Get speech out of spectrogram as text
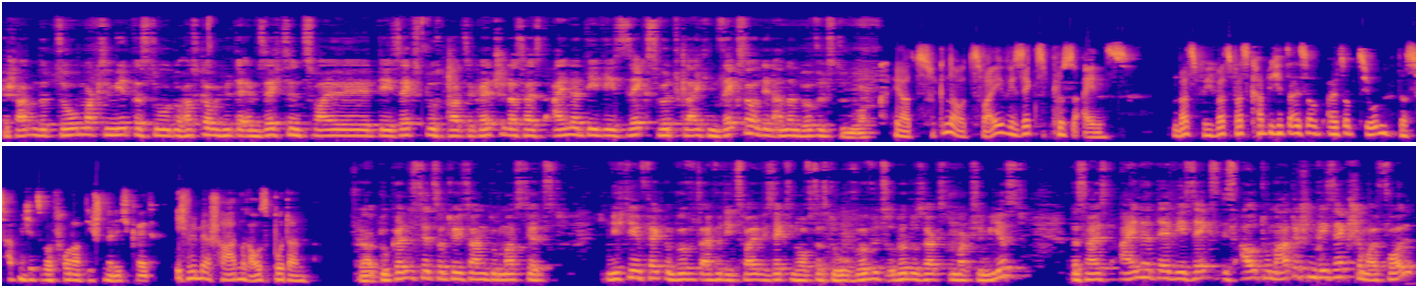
Der Schaden wird so maximiert, dass du, du hast glaube ich mit der M16 zwei D6 plus paar zerquetsche. Das heißt, einer DD6 wird gleich ein Sechser und den anderen würfelst du nur. Ja, genau, 2 W6 plus 1. Und was, wie- was, was habe ich jetzt als, als Option? Das hat mich jetzt überfordert, die Schnelligkeit. Ich will mehr Schaden rausbuttern. Ja, du könntest jetzt natürlich sagen, du machst jetzt nicht den Effekt und würfelst einfach die zwei W6 und hoffst, dass du hochwürfelst, oder du sagst, du maximierst. Das heißt, einer der W6 ist automatisch ein W6 schon mal voll.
